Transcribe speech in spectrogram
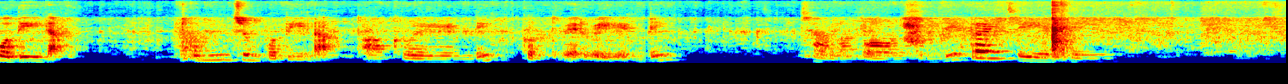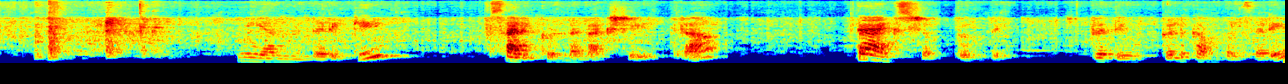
పుదీనా. కొంచెం పుదీనా. ఆకు వేయండి కొత్తిమీర వేయండి. చాలా బాగుంటుంది. ట్రై చేయండి. మీ అందరికీ సరికొండ నక్షత్ర థ్యాంక్స్ చెప్తుంది. ప్రతి ఒక్కరు కంపల్సరీ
